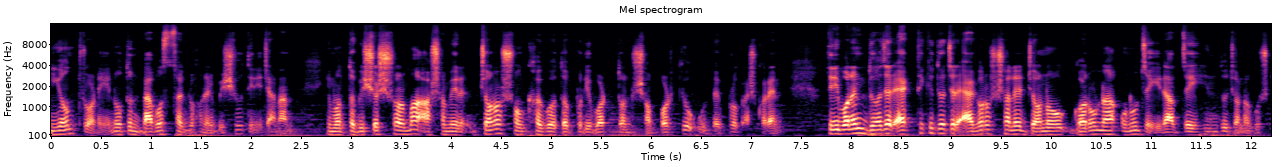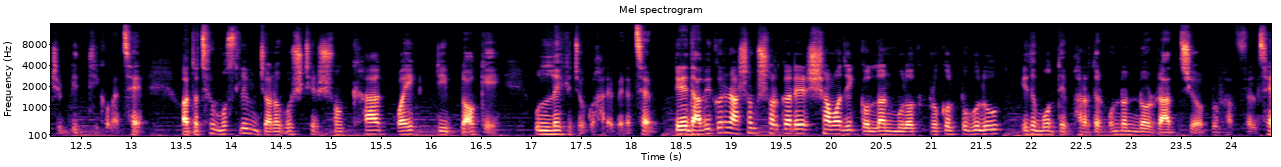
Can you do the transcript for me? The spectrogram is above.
নিয়ন্ত্রণে নতুন ব্যবস্থা গ্রহণের বিষয়েও তিনি জানান। হিমন্ত বিশ্ব শর্মা আসামের জনসংখ্যাগত পরিবর্তন সম্পর্কেও উদ্বেগ প্রকাশ করেন। তিনি বলেন দু হাজার এক থেকে দু হাজার এগারো সালের জনগণনা অনুযায়ী রাজ্যে হিন্দু জনগোষ্ঠীর বৃদ্ধি কমেছে। অথচ মুসলিম জনগোষ্ঠীর সংখ্যা কয়েকটি ব্লকে উল্লেখযোগ্য হারে বেড়েছে। তিনি দাবি করেন, আসাম সরকারের সামাজিক কল্যাণমূলক প্রকল্পগুলো ইতিমধ্যে ভারতের অন্যান্য রাজ্যেও প্রভাব ফেলছে।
